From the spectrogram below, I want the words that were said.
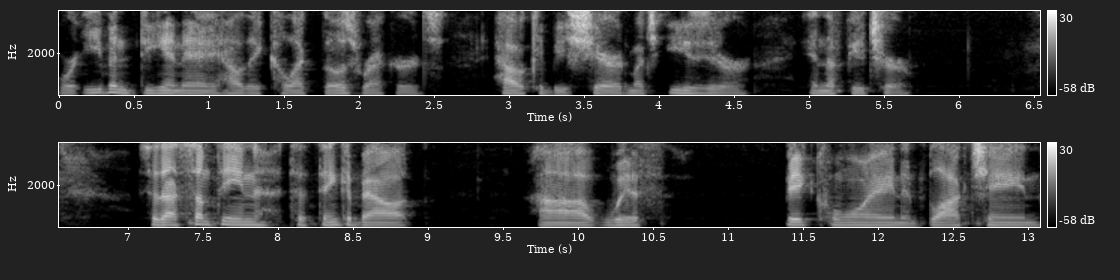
or even DNA, how they collect those records, how it could be shared much easier in the future. So that's something to think about uh, with Bitcoin and blockchain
